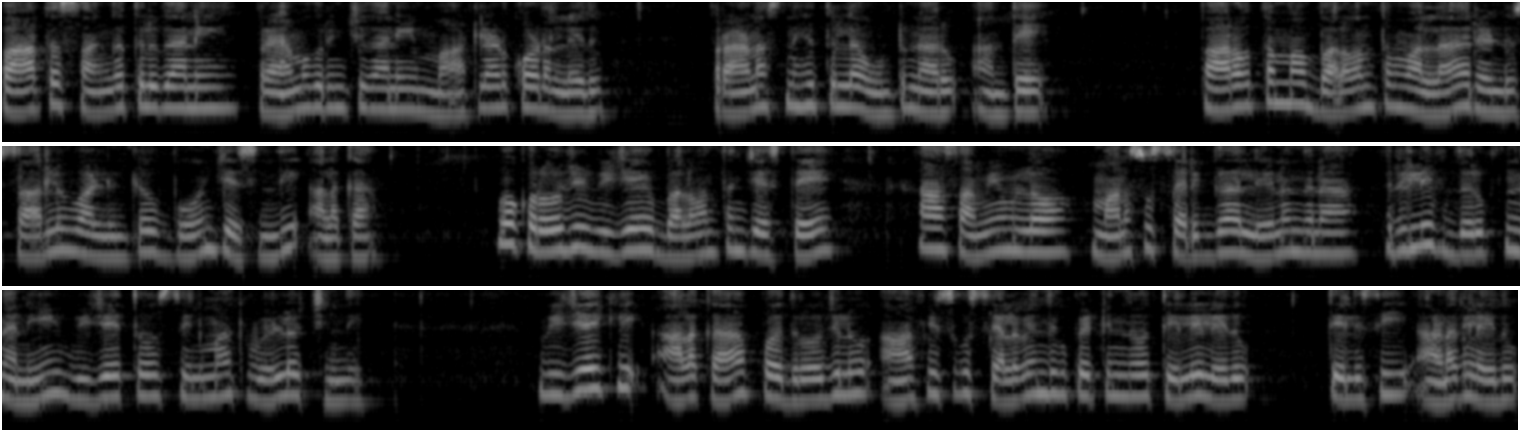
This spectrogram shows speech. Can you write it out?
పాత సంగతులు గాని ప్రేమ గురించి గాని మాట్లాడుకోవడం లేదు. ప్రాణ స్నేహితుల్లా ఉంటున్నారు అంతే. పార్వతమ్మ బలవంతం వల్ల రెండుసార్లు వాళ్ళ ఇంట్లో భోజనం చేసింది అలక. ఒకరోజు విజయ్ బలవంతం చేస్తే ఆ సమయంలో మనసు సరిగ్గా లేనందున రిలీఫ్ దొరుకుతుందని విజయ్తో సినిమాకి వెళ్ళొచ్చింది. విజయ్కి అలక పది రోజులు ఆఫీసుకు సెలవెందుకు పెట్టిందో తెలియలేదు. తెలిసి అడగలేదు.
